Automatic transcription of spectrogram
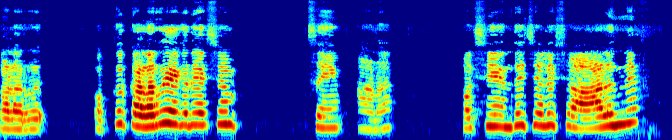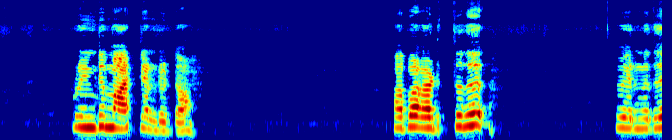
കളറ്. ഒക്കെ കളറ് ഏകദേശം സെയിം ആണ്. പക്ഷെ എന്താ വെച്ചാൽ ഷാളിന് പ്രിന്റ് മാറ്റമുണ്ട് കേട്ടോ അപ്പൊ അടുത്തത് വരുന്നത്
